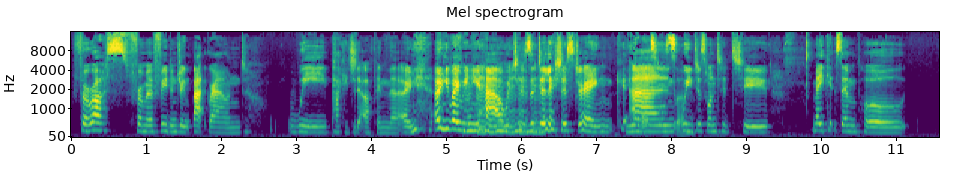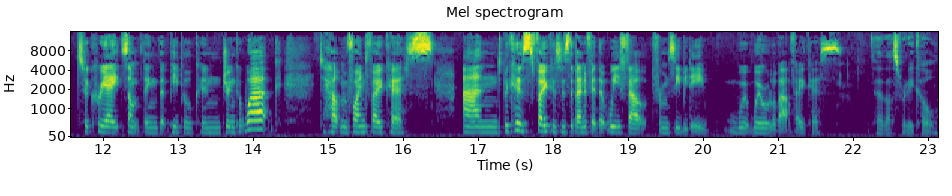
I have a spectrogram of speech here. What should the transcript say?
For us, from a food and drink background, we packaged it up in the only only way we knew how, which is a delicious drink, Yeah, and awesome. we just wanted to make it simple to create something that people can drink at work to help them find focus. And because focus is the benefit that we felt from CBD, we're, we're all about focus. Yeah, that's really cool.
